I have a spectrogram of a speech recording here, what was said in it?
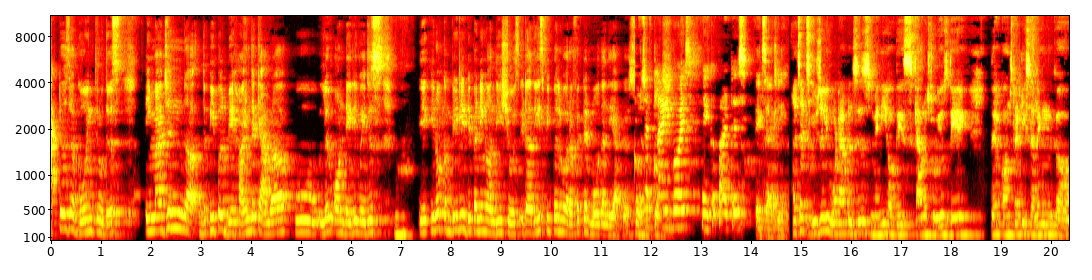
actors are going through this. Imagine uh, the people behind the camera who live on daily wages, y- you know, completely depending on these shows. It are these people who are affected more than the actors. Of course, of That course. light boys, makeup artists. Exactly. It's, it's usually what happens is many of these camera studios they they're constantly selling uh,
